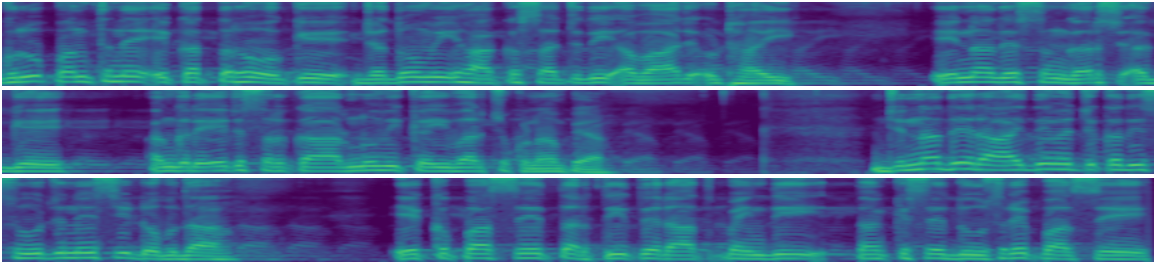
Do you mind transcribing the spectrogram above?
ਗੁਰੂ ਪੰਥ ਨੇ ਇਕੱਤਰ ਹੋ ਕੇ ਜਦੋਂ ਵੀ ਹੱਕ ਸੱਚ ਦੀ ਆਵਾਜ਼ ਉਠਾਈ, ਇਹਨਾਂ ਦੇ ਸੰਘਰਸ਼ ਅੱਗੇ ਅੰਗਰੇਜ਼ ਸਰਕਾਰ ਨੂੰ ਵੀ ਕਈ ਵਾਰ ਝੁਕਣਾ ਪਿਆ। ਜਿਨ੍ਹਾਂ ਦੇ ਰਾਜ ਦੇ ਵਿੱਚ ਕਦੀ ਸੂਰਜ ਨਹੀਂ ਸੀ ਡੁੱਬਦਾ, ਇੱਕ ਪਾਸੇ ਧਰਤੀ ਤੇ ਰਾਤ ਪੈਂਦੀ ਤਾਂ ਕਿਸੇ ਦੂਸਰੇ ਪਾਸੇ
